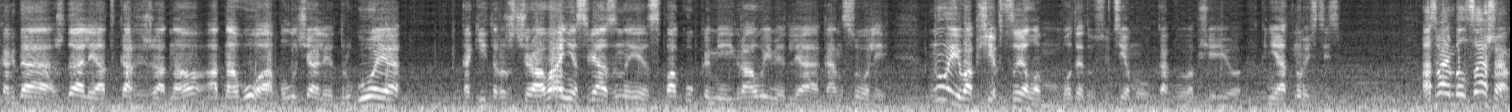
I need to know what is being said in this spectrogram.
когда ждали от картриджа одного, одного а получали другое? Какие-то разочарования, связанные с покупками игровыми для консолей. Ну и вообще в целом вот эту всю тему, как вы вообще ее к ней относитесь. А с вами был Саша.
